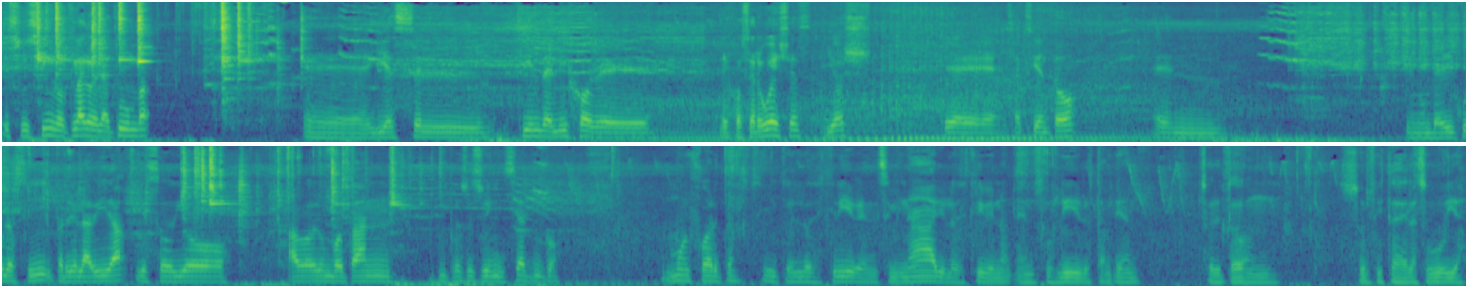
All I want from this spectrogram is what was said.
es un signo claro de la tumba. Eh, y es el fin del hijo de, José Argüelles, Josh, que se accidentó en, en un vehículo, sí, perdió la vida y eso dio a ver un botán, un proceso iniciático muy fuerte, sí, que él lo describe en el seminario, lo describe en, sus libros también, sobre todo en Surfistas de la Subuya.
